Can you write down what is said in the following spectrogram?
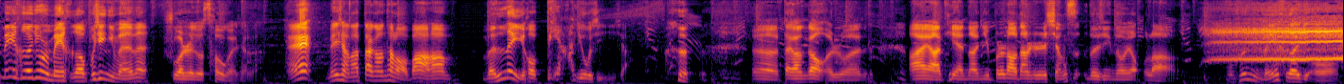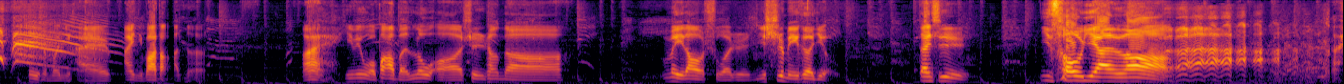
没喝就是没喝，不信你闻闻。说着就凑过去了。哎，没想到大刚他老爸哈闻了以后，啪又是一下。哼，呃，大刚告我说：“哎呀，天哪，你不知道当时想死的心都有了。”我说：“你没喝酒，为什么你还挨你爸打呢？”哎，因为我爸闻了我身上的味道，说是你是没喝酒，但是你抽烟了。哎，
